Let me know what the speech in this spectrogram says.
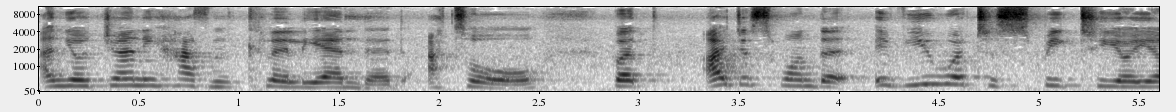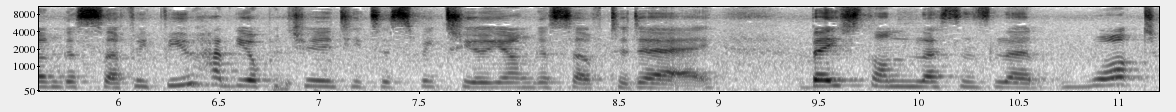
and your journey hasn't clearly ended at all but I just wonder if you were to speak to your younger self, if you had the opportunity to speak to your younger self today, based on lessons learned, what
